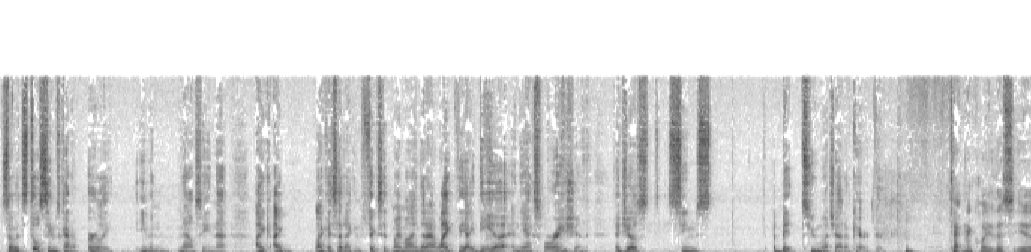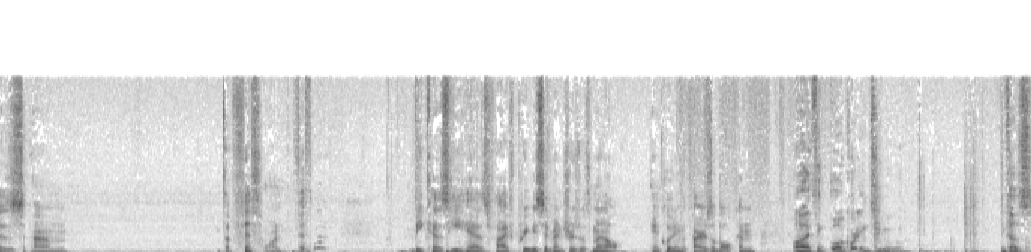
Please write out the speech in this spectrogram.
So it still seems kind of early, even now seeing that. I, I, like I said, I can fix it in my mind that I like the idea and the exploration. It just seems a bit too much out of character. Technically, this is um, the fifth one Fifth one? because he has five previous adventures with Mel, including the Fires of Vulcan. Well, I think. Well, according to because.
